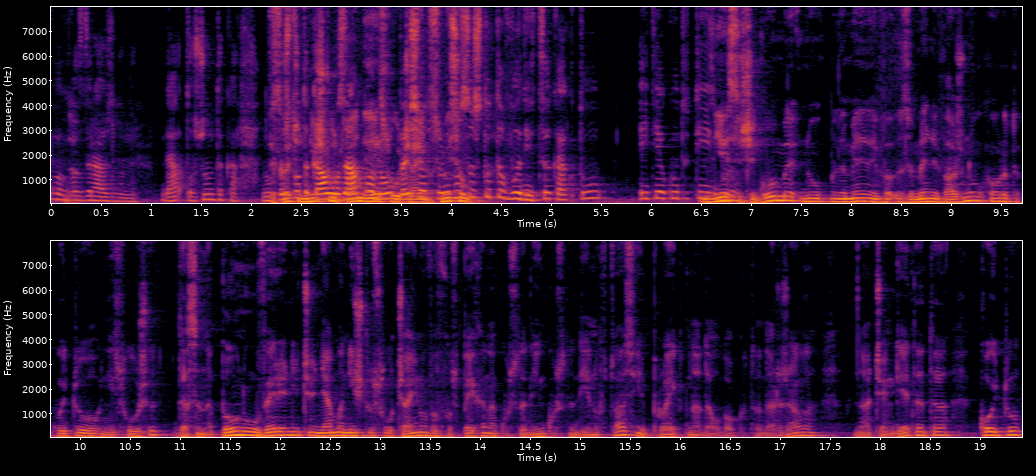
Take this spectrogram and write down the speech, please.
в да. Възраждане. Да, точно така. Но Така също така Лозан е Панов беше абсолютно смисъл- същата въдица, както и тия, които ти Ние изброи. се шегуваме, но на мен е, за мен е важно хората, които ни слушат, да са напълно уверени, че няма нищо случайно в успеха на Костадин Костадинов. Това си е проект на дълбоката държава, на ченгетата, който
